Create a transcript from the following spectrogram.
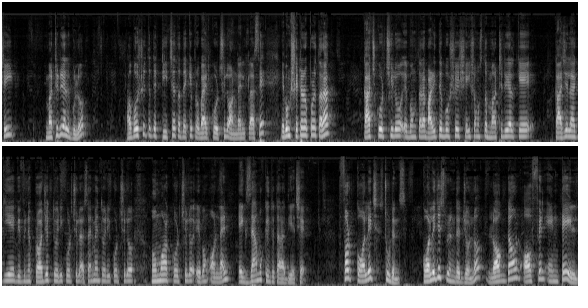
সেই ম্যাটেরিয়ালগুলো অবশ্যই তাদের টিচার তাদেরকে প্রোভাইড করছিল অনলাইন ক্লাসে এবং সেটার উপরে তারা কাজ করছিল এবং তারা বাড়িতে বসে সেই সমস্ত ম্যাটেরিয়ালকে কাজে লাগিয়ে বিভিন্ন প্রজেক্ট তৈরি করছিল অ্যাসাইনমেন্ট তৈরি করছিল হোমওয়ার্ক করছিল এবং অনলাইন এক্সামও কিন্তু তারা দিয়েছে। ফর কলেজ স্টুডেন্টস কলেজের স্টুডেন্টদের জন্য lockdown often entailed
